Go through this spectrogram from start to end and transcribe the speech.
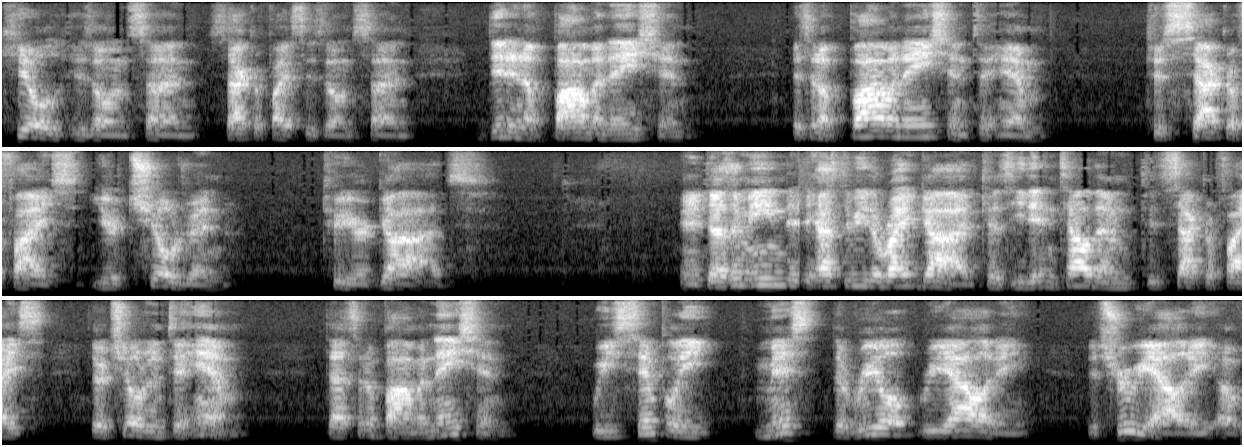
killed his own son, sacrificed his own son, did an abomination. It's an abomination to him to sacrifice your children to your gods. And it doesn't mean that it has to be the right God because he didn't tell them to sacrifice their children to him. That's an abomination. We simply miss the real reality, the true reality of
